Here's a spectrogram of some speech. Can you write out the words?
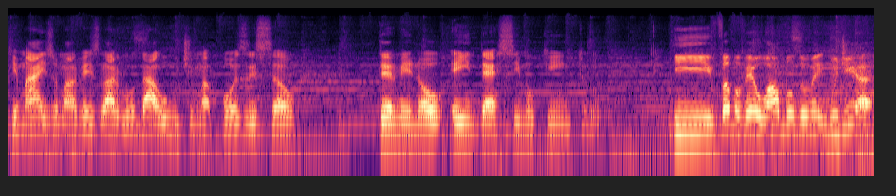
que mais uma vez largou da última posição, terminou em 15. E vamos ver o álbum do, do dia?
